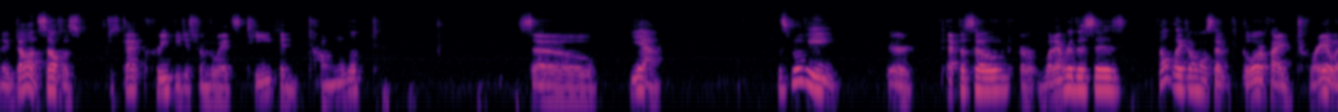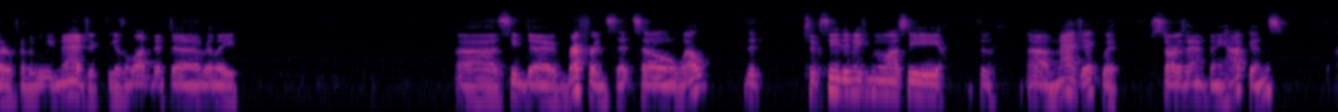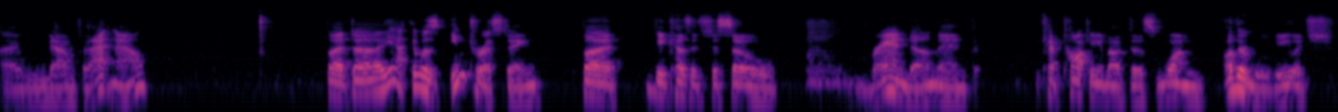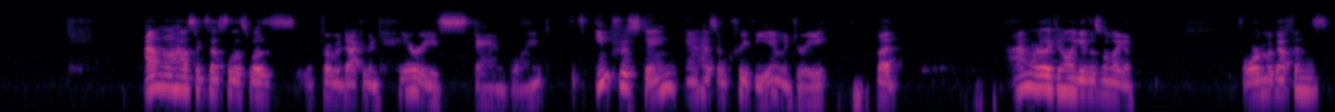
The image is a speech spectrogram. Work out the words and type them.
The doll itself was just kind of creepy just from the way its teeth and tongue looked. So, yeah. This movie, or episode, or whatever this is, felt like almost a glorified trailer for the movie Magic, because a lot of it uh, really uh, seemed to reference it. So, well, it succeeded in making me want to see the uh, Magic with stars Anthony Hopkins. I'm down for that now. But uh, yeah, it was interesting, but because it's just so random and kept talking about this one other movie, which I don't know how successful this was from a documentary standpoint. It's interesting and has some creepy imagery, but I really can only give this one like a four MacGuffins.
